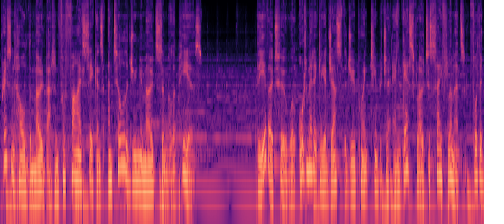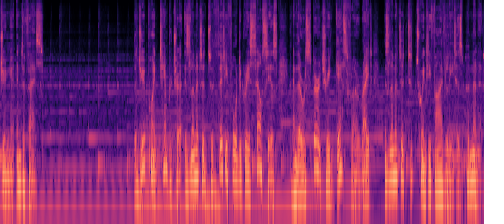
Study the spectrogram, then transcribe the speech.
Press and hold the mode button for 5 seconds until the Junior mode symbol appears. The Airvo 2 will automatically adjust the dew point temperature and gas flow to safe limits for the Junior interface. The dew point temperature is limited to 34 degrees Celsius and the respiratory gas flow rate is limited to 25 litres per minute.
